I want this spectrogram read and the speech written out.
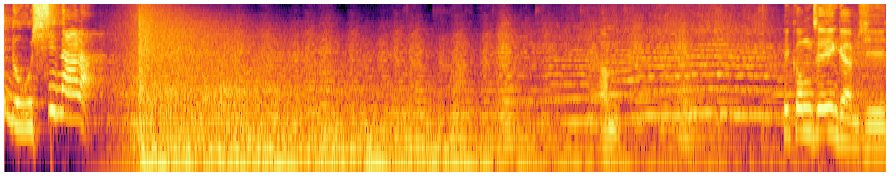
韵如有心啊啦。啊，你讲这应该毋是，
